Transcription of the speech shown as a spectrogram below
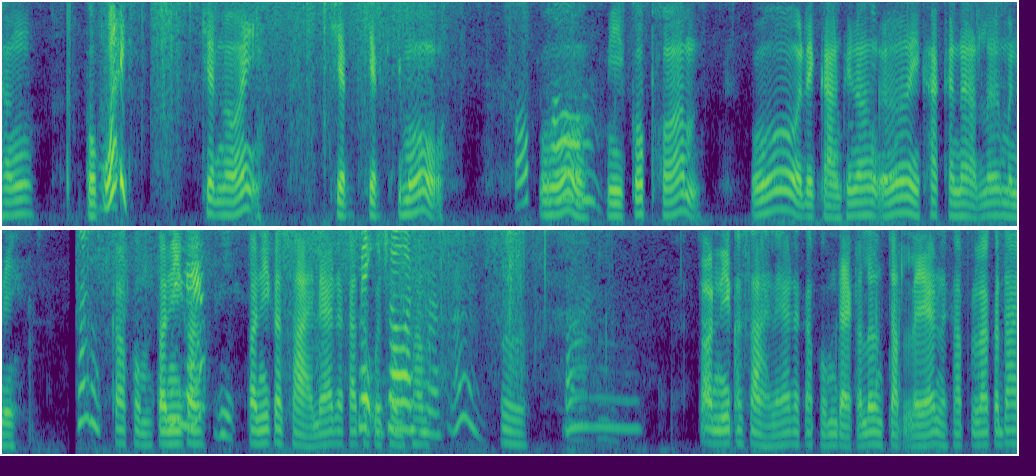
ทั้งกบเว้ยเขียดน้อย เขียดเขียดกิโม กบโอ้ พร้อมมีกบพร้อม โอ้ได้การพี่น้องเอ้ยคักขนาดเริ่มมันนี่ทั้งก็ผมตอนนี้ก็แล้วนี่ตอนนี้ก็สายแล้วนะครับไม่ท่านผู้ชช้มอนครับค่ะอืมเออบ้าตอนนี้ก็สายแล้วนะครับ ผมแดดก็เริ่มจัดแล้วนะครับ แล้วก็ได้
